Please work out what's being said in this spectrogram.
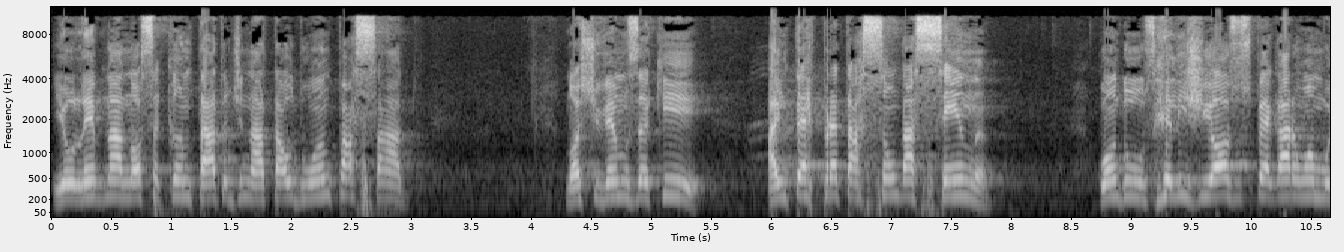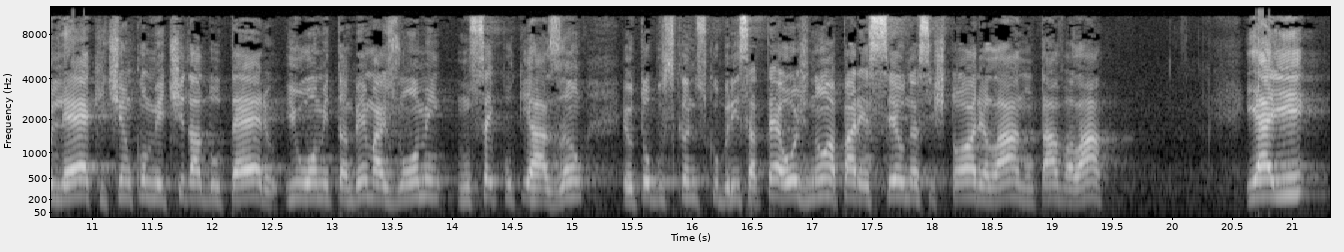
E eu lembro na nossa cantata de Natal do ano passado, nós tivemos aqui a interpretação da cena quando os religiosos pegaram uma mulher que tinha cometido adultério, e o homem também, mas o homem, não sei por que razão, eu estou buscando descobrir isso até hoje, não apareceu nessa história lá, não estava lá. E aí,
